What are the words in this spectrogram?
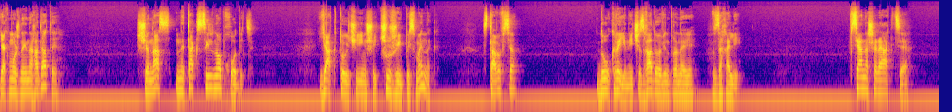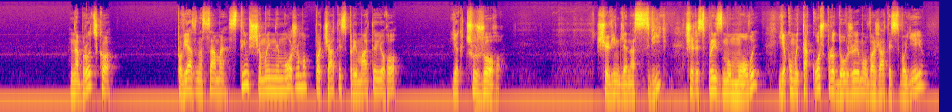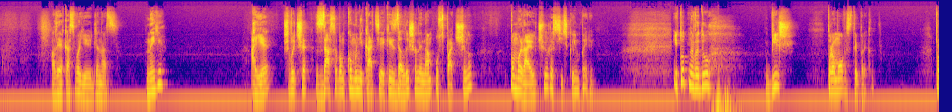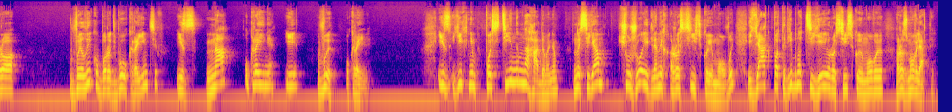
Як можна і нагадати, що нас не так сильно обходить, як той чи інший чужий письменник ставився до України і чи згадував він про неї взагалі. Вся наша реакція на Бродського пов'язана саме з тим, що ми не можемо почати сприймати його як чужого, що він для нас свій через призму мови, яку ми також продовжуємо вважати своєю, але яка своєю для нас не є, а є швидше засобом комунікації, який залишений нам у спадщину помираючої Російської імперії. І тут наведу більш промовистий приклад про велику боротьбу українців із на Україні і в Україні. Із їхнім постійним нагадуванням носіям чужої для них російської мови, як потрібно цією російською мовою розмовляти.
